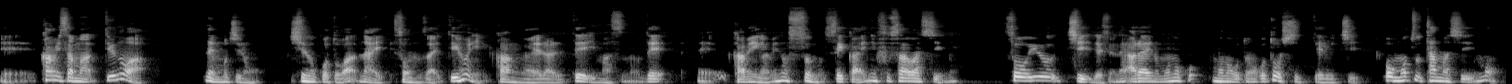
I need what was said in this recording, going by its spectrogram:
えー神様っていうのは、ね、もちろん死ぬことはない存在っていうふうに考えられていますので、えー神々の住む世界にふさわしいね、そういう地ですよね。あらゆる物事のことを知っている地を持つ魂も、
